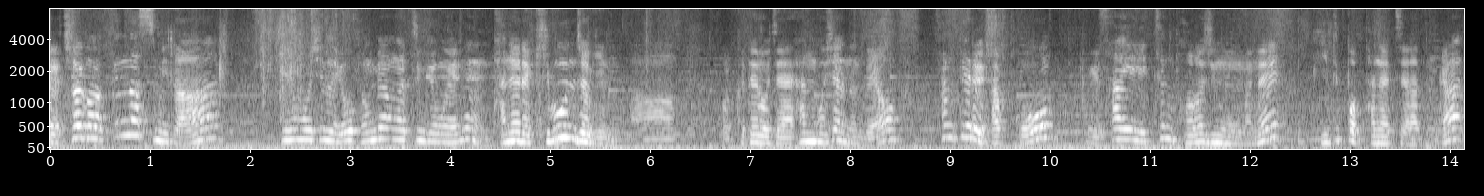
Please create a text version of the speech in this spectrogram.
네, 철거가 끝났습니다. 지금 보시는 이 벽면 같은 경우에는 단열의 기본적인 어, 걸 그대로 이제 한 곳이었는데요. 상태를 잡고 그 사이 틈 벌어진 공간을 비드법 단열재라든가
